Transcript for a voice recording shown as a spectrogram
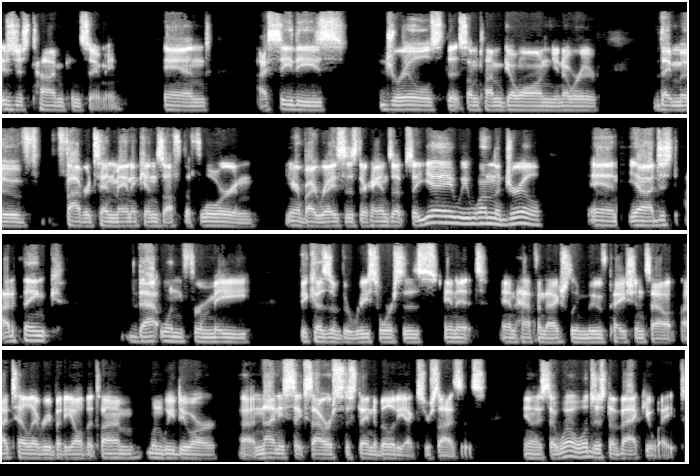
is just time consuming. And I see these drills that sometimes go on, you know, where they move five or 10 mannequins off the floor and everybody raises their hands up, say, yay, we won the drill. And, you know, I just, I think that one for me because of the resources in it and having to actually move patients out. I tell everybody all the time when we do our uh, 96 hour sustainability exercises, you know, they say, well, we'll just evacuate.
